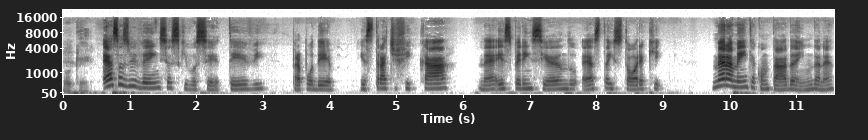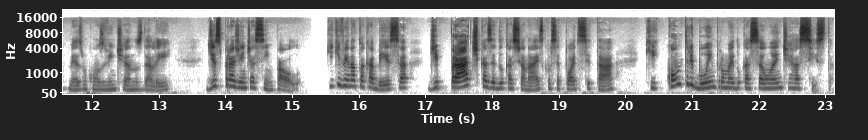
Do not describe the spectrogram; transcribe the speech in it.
Ok. Essas vivências que você teve para poder estratificar, né, experienciando esta história que meramente é contada ainda, né, mesmo com os 20 anos da lei. Diz para a gente assim, Paulo, o que, que vem na tua cabeça de práticas educacionais que você pode citar que contribuem para uma educação antirracista?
